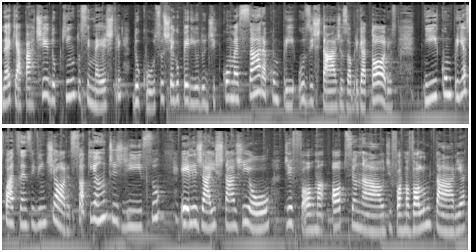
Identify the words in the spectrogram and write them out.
né, que é a partir do quinto semestre do curso, chega o período de começar a cumprir os estágios obrigatórios e cumprir as 420 horas. Só que antes disso, ele já estagiou de forma opcional, de forma voluntária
